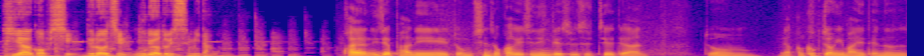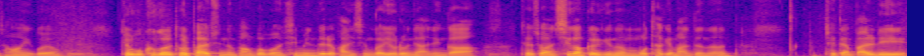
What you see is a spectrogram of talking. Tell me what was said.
기약 없이 늘어질 우려도 있습니다. 과연 이 재판이 좀 신속하게 진행될 수 있을지에 대한 좀 약간 걱정이 많이 되는 상황이고요. 결국 그걸 돌파할 수 있는 방법은 시민들의 관심과 여론이 아닌가. 최소한 시간 끌기는 못하게 만드는 최대한 빨리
